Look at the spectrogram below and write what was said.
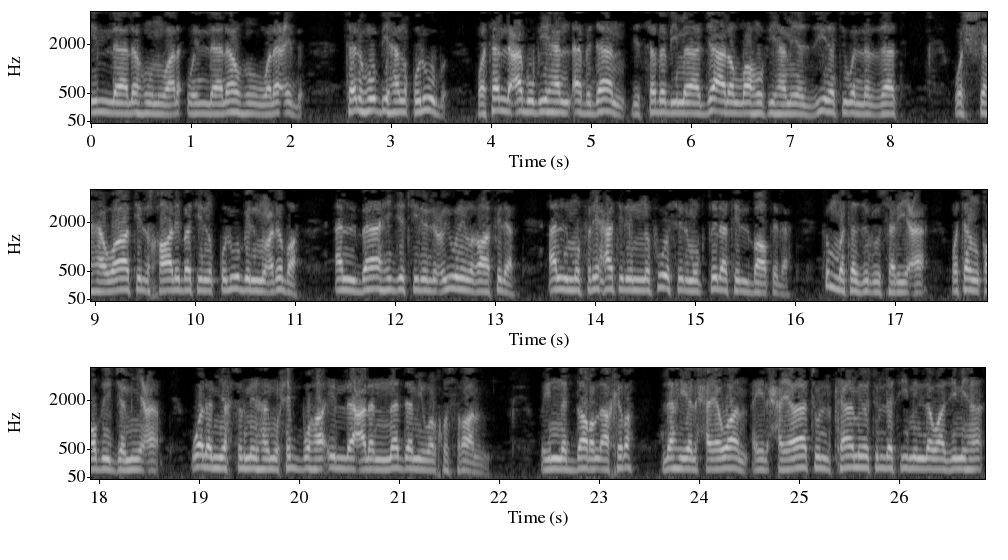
إلا له وإلا له ولعب. تلهو بها القلوب وتلعب بها الأبدان بسبب ما جعل الله فيها من الزينة واللذات والشهوات الخالبة للقلوب المعرضة الباهجة للعيون الغافلة المفرحة للنفوس المبطلة الباطلة. ثم تزر سريعا وتنقضي جميعا ولم يحصل منها محبها إلا على الندم والخسران. وإن الدار الآخرة لهي الحيوان أي الحياة الكاملة التي من لوازمها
